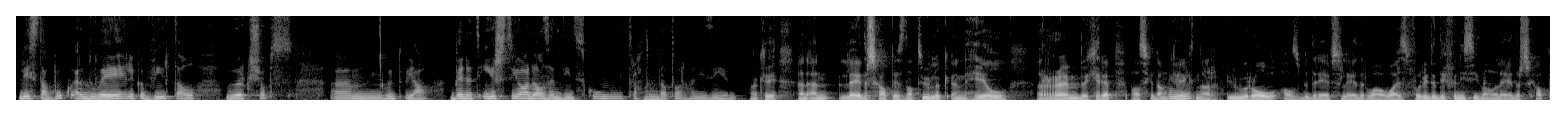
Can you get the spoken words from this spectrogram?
leest dat boek en doen wij eigenlijk een viertal workshops. Um, goed, ja, binnen het eerste jaar dan zijn dienst komen, trachten we mhm. dat te organiseren. Oké, en, en leiderschap is natuurlijk een heel ruim begrip. Als je dan mhm. kijkt naar uw rol als bedrijfsleider, wat, wat, is voor u de definitie van leiderschap?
